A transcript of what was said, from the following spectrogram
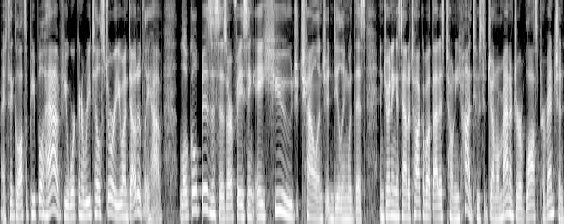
I think lots of people have. If you work in a retail store, you undoubtedly have. Local businesses are facing a huge challenge in dealing with this. And joining us now to talk about that is Tony Hunt, who's the general manager of loss prevention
